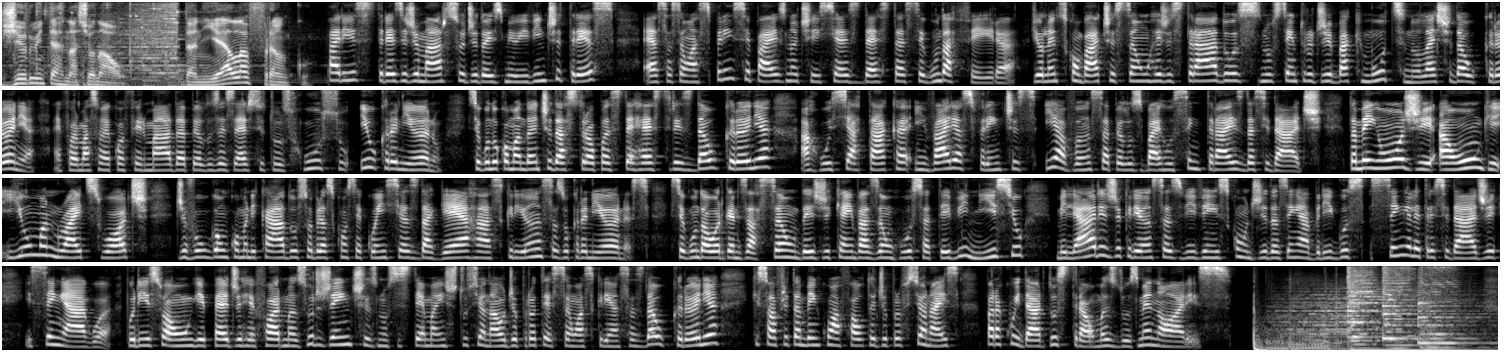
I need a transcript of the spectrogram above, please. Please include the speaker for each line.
Speaker 1: Giro Internacional. Daniela Franco.
Speaker 2: Paris, 13 de março de 2023. Essas são as principais notícias desta segunda-feira. Violentos combates são registrados no centro de Bakhmut, no leste da Ucrânia. A informação é confirmada pelos exércitos russo e ucraniano. Segundo o comandante das tropas terrestres da Ucrânia, a Rússia ataca em várias frentes e avança pelos bairros centrais da cidade. Também hoje, a ONG Human Rights Watch divulga um comunicado sobre as consequências da guerra às crianças ucranianas. Segundo a organização, desde que a invasão russa teve início, milhares de crianças vivem escondidas em abrigos sem eletricidade e sem água. Por isso, a ONG pede reformas urgentes no sistema institucional de proteção às crianças da Ucrânia, que sofre também com a falta de profissionais para cuidar dos traumas dos menores.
